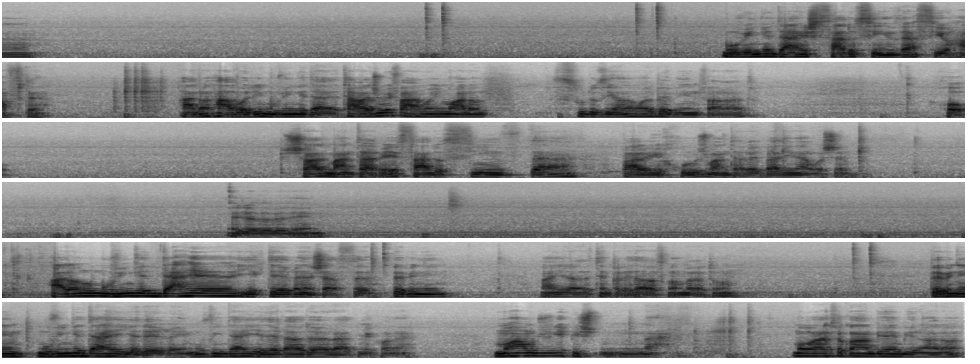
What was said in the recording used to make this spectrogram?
moving دهش 113 37 الان حوالی moving ده. توجه میفرمایید ما الان سود و زیان ما رو ببینین فقط خب شاید منطقه 113 برای خروج منطقه بدی نباشه. اجازه بدین. الان رو moving ده یک دقیقه نشسته. ببینین. من یه رده template عوض کنم براتون. ببینین moving ده یه دقیقه moving ده یه دقیقه داره رد می‌کنه. ما همونجوری که پیش نه. ما باید فکر کنم بیایم بیرون الان.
